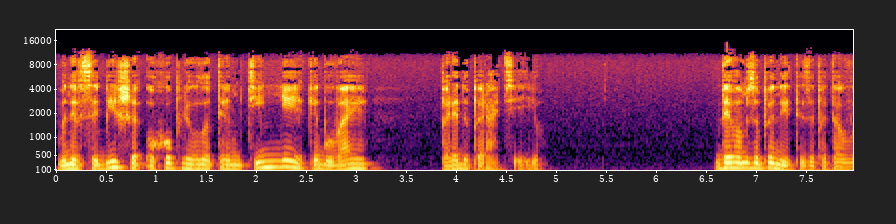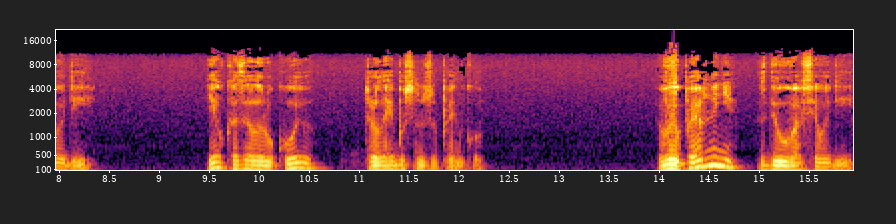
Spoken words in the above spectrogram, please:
мене все більше охоплювало тремтіння, яке буває перед операцією. Де вам зупинити? запитав водій. Я вказала рукою тролейбусну зупинку. Ви впевнені? здивувався водій.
